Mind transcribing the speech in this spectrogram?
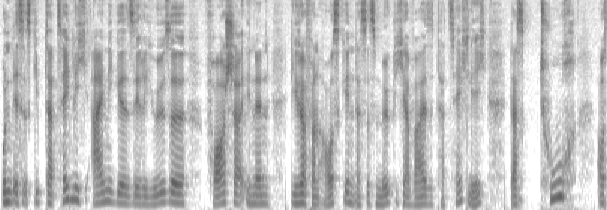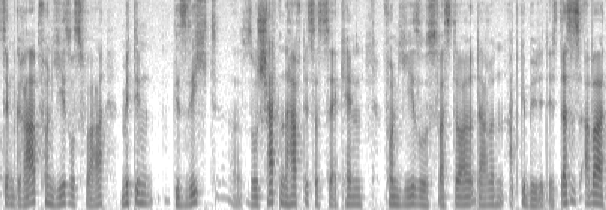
Und es, es gibt tatsächlich einige seriöse ForscherInnen, die davon ausgehen, dass es möglicherweise tatsächlich das Tuch aus dem Grab von Jesus war mit dem Gesicht, so schattenhaft ist das zu erkennen, von Jesus, was da darin abgebildet ist. Das ist aber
